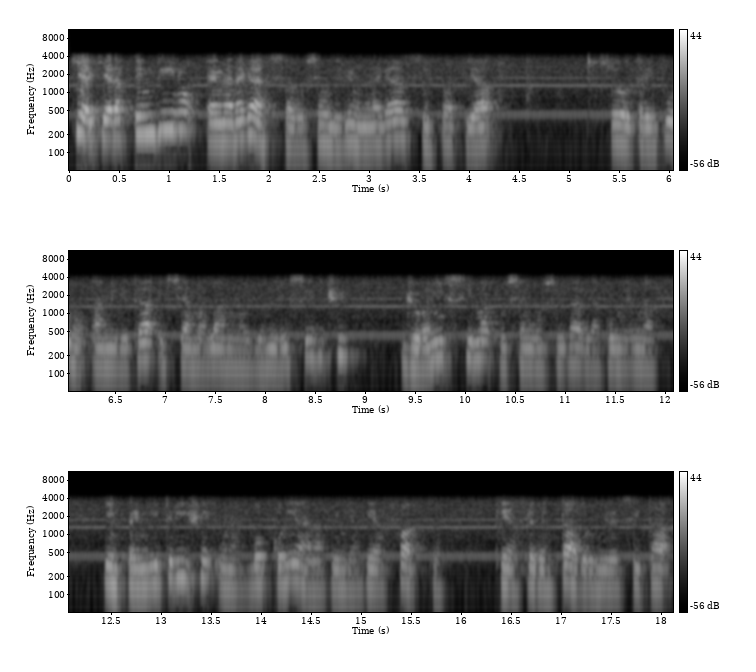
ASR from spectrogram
Chi è Chiara Appendino? È una ragazza, possiamo definire una ragazza, infatti ha solo 31 anni di età e siamo all'anno 2016, giovanissima, possiamo considerarla come una imprenditrice, una bocconiana, quindi che ha fatto, che ha frequentato l'università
